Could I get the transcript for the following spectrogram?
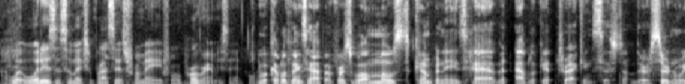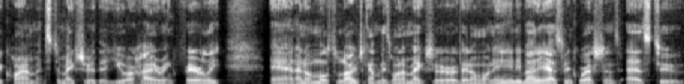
uh, what what is the selection process from a from a programming standpoint? Well, a couple of things happen. First of all, most companies have an applicant tracking system. There are certain requirements to make sure that you are hiring fairly. And I know most large companies want to make sure they don't want anybody asking questions as to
